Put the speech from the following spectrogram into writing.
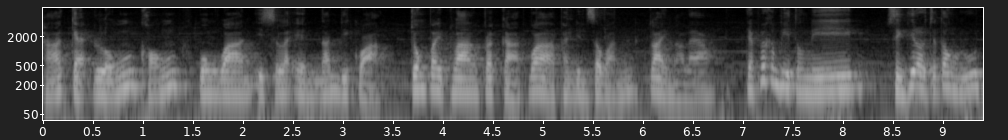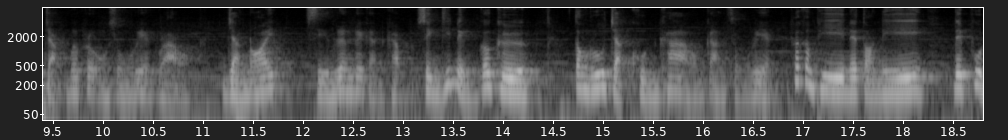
หาแกะหลงของวงวานอิสราเอลนั้นดีกว่า จงไปพลางประกาศว่าแผ่นดินสวรรค์ใกล้มาแล้ว แต่พระคัมภีร์ตรงนี้สิ่งที่เราจะต้องรู้จักเมื่อพระองค์ทรงเรียกเรา อย่างน้อยสี่เรื่องด้วยกันครับ สิ่งที่หนึ่งก็คือต้องรู้จักคุณค่าของการทรงเรียก พระคัมภีร์ในตอนนี้ ได้พูด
